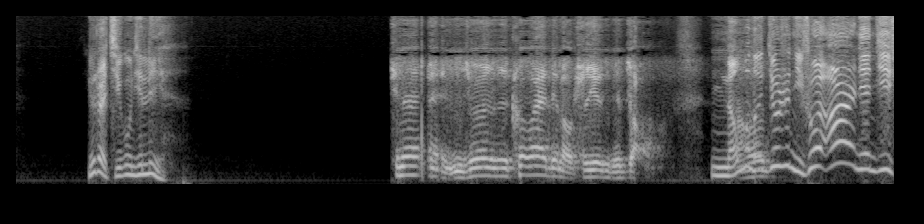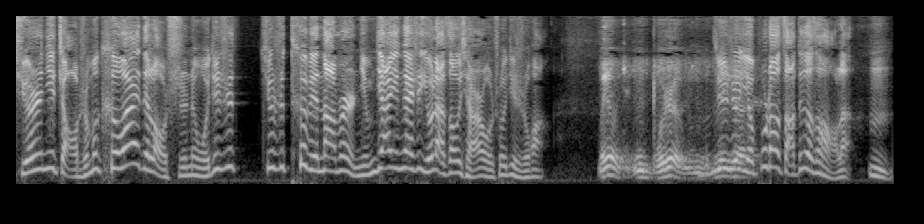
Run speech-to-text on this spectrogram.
有点急功近利。现在你说是课外的老师也得找，你能不能就是你说二年级学生你找什么课外的老师呢？我就是就是特别纳闷儿你们家应该是有俩糟钱儿我说句实话，没有不是就是也不知道咋嘚瑟好了。嗯，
